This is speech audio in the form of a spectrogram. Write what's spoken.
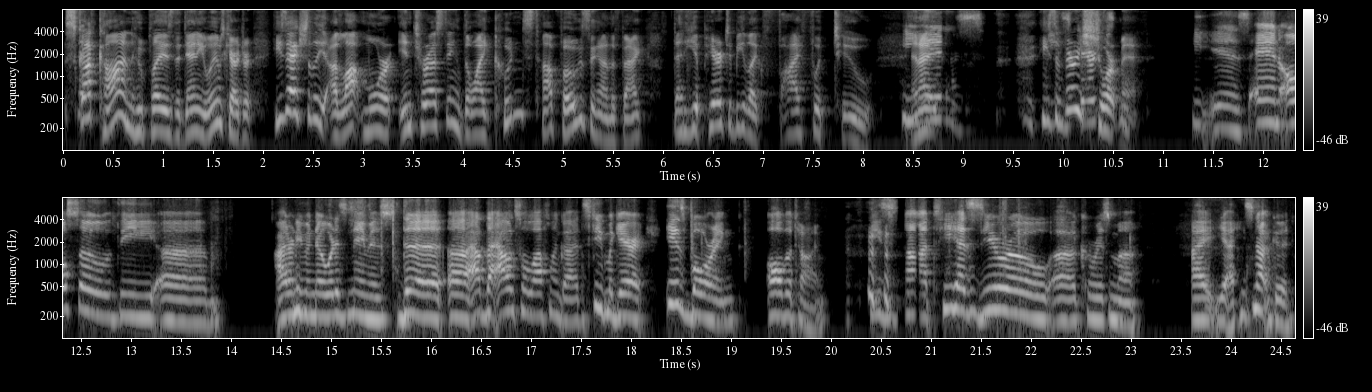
Scott Caan, who plays the Danny Williams character, he's actually a lot more interesting. Though I couldn't stop focusing on the fact that he appeared to be like five foot two. He And I- is. He's, a very very short man. He is, and also the um, I don't even know what his name is. The uh, the Alex O'Loughlin guy, Steve McGarrett, is boring all the time. He's not. He has zero uh, charisma. I yeah, he's not good.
